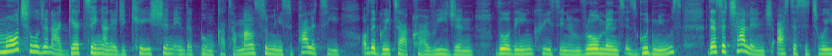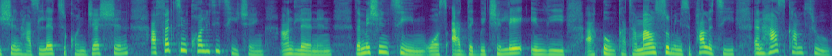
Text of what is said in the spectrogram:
more children are getting an education in the Kpone Katamanso municipality of the Greater Accra region. Though the increase in enrollment is good news, there's a challenge as the situation has led to congestion affecting quality teaching and learning. The mission team was at the Gbetsile in the uh, Kpone municipality and has come through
